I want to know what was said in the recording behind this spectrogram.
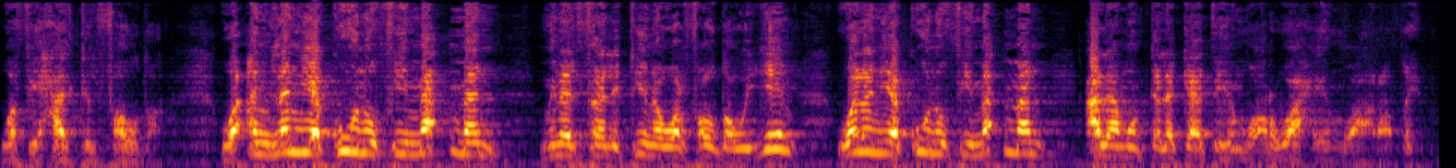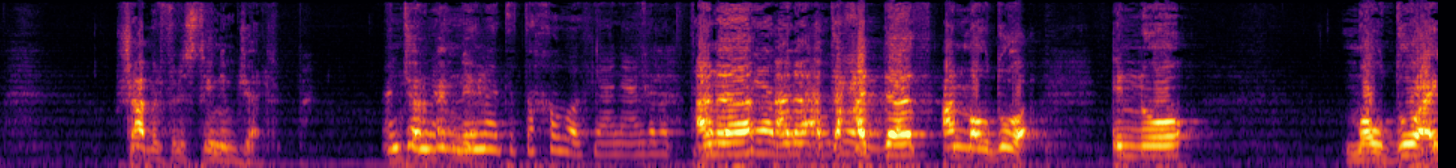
وفي حالة الفوضى. وأن لن يكونوا في مأمن من الفالتين والفوضويين ولن يكونوا في مأمن على ممتلكاتهم وأرواحهم وأعراضهم. الشعب الفلسطيني مجرب أنت مما تتخوف يعني عندما تتحدث أنا في هذا أنا أتحدث عن موضوع إنه موضوع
